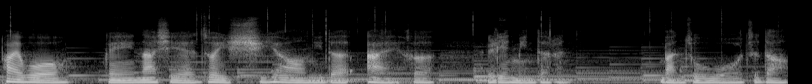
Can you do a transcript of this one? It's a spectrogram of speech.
派我给那些最需要你的爱和怜悯的人，帮助我知道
